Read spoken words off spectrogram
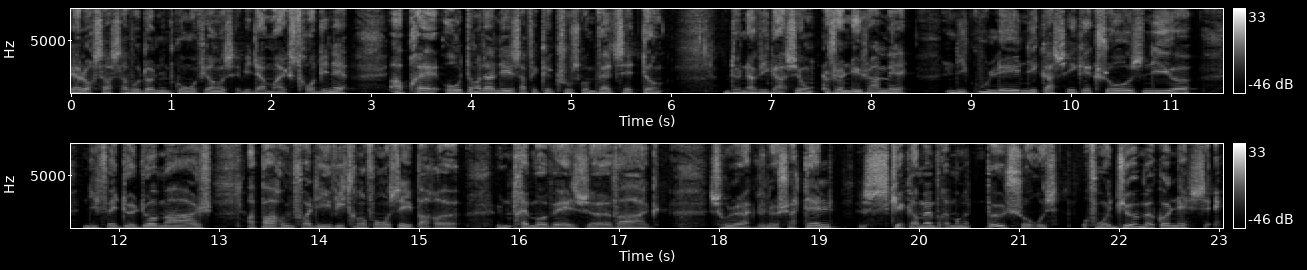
Et alors ça, ça vous donne une confiance évidemment extraordinaire. Après autant d'années, ça fait quelque chose comme 27 ans de navigation, je n'ai jamais ni coulé, ni cassé quelque chose, ni, euh, ni fait de dommages, à part une fois des vitres enfoncées par euh, une très mauvaise euh, vague sur le lac de Neuchâtel, ce qui est quand même vraiment peu de choses. Au fond, Dieu me connaissait,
